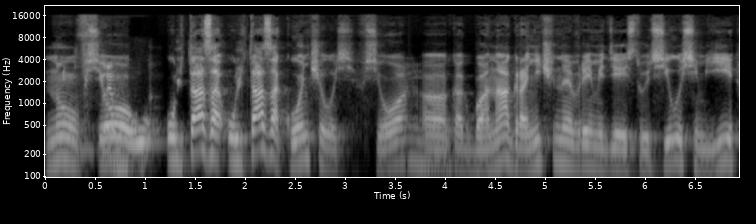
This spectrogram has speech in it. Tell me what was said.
Ну, все, прям- ульта, за, ульта закончилась, все, Мгм. как бы она ограниченное время действует, сила семьи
